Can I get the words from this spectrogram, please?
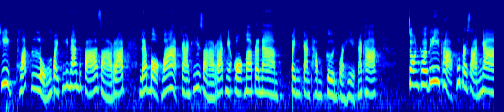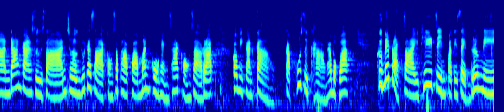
ที่พลัดหลงไปที่น่านฟ้าสหรัฐ และบอกว่าการที่สหรัฐเนี่ยออกมาประนามเป็นการทำเกินกว่าเหตุนะคะ จอห์นเคอร์บี้ค่ะ ผู้ประสานงานด้านการสื่อสารเชิงยุทธศาสตร์ของสภาความมั่นคงแห่งชาติของสหรัฐ ก็มีการกล่าวกับผู้สื่อข่าวนะ บอกว่า คือไม่แปลกใจที่จีนปฏิเสธเรื่องนี้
